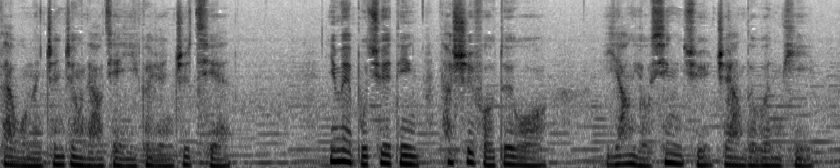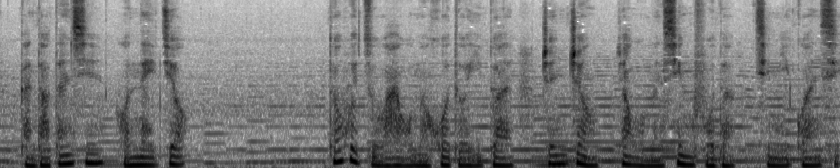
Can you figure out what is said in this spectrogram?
在我们真正了解一个人之前，因为不确定他是否对我一样有兴趣这样的问题感到担心和内疚，都会阻碍我们获得一段真正让我们幸福的亲密关系。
